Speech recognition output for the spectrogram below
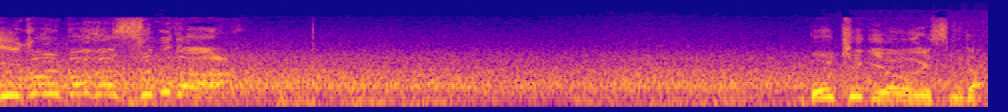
이걸 막았습니다. 골킥 이어가겠습니다.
